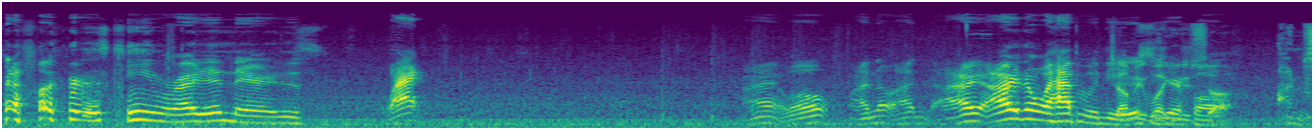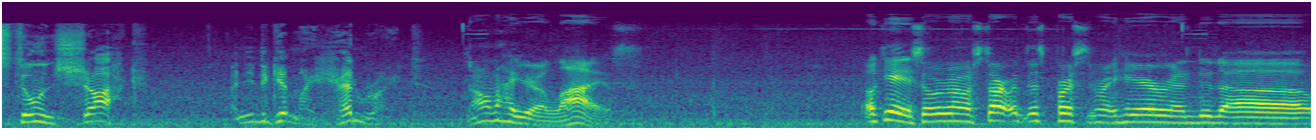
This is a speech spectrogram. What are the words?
That fucker just came right in there and just whack. Alright, well, I know I, I I know what happened with you. Tell this me is what your you fault. saw. I'm still in shock. I need to get my head right. I don't know how you're alive. Okay, so we're gonna start with this person right here. We're gonna do the uh,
